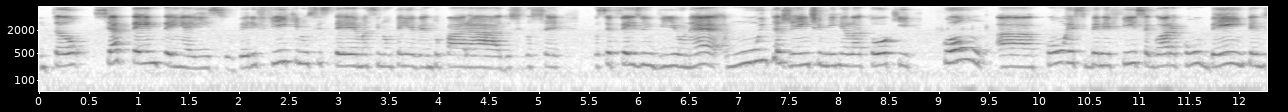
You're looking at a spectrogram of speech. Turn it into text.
Então, se atentem a isso, verifique no sistema se não tem evento parado, se você você fez o envio, né? Muita gente me relatou que com, a, com esse benefício agora, com o bem, tendo,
